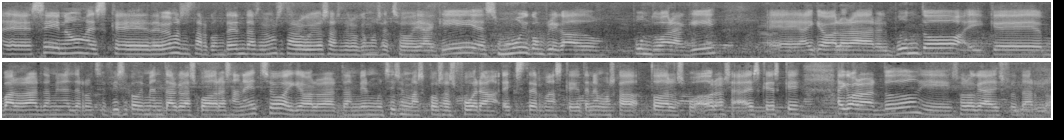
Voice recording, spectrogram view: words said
eh, sí, ¿no? Es que debemos estar contentas, debemos estar orgullosas de lo que hemos hecho hoy aquí. Es muy complicado puntuar aquí. Eh, hay que valorar el punto, hay que valorar también el derroche físico y mental que las jugadoras han hecho, hay que valorar también muchísimas cosas fuera, externas que tenemos todas las jugadoras. O sea, es que, es que hay que valorar todo y solo queda disfrutarlo.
